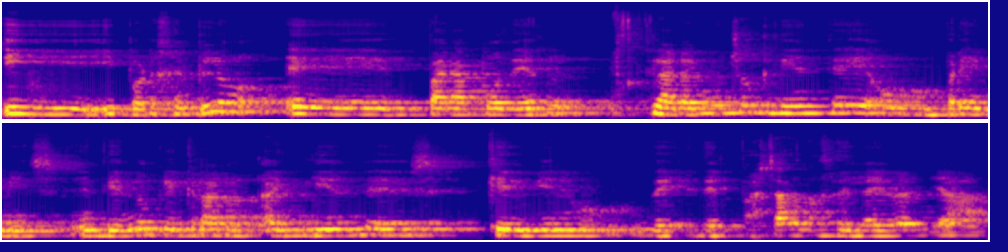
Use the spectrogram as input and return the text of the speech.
Y, por ejemplo, eh, para poder, claro, hay mucho cliente on-premise. Entiendo que, claro, hay clientes que vienen del pasado, de la ya,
